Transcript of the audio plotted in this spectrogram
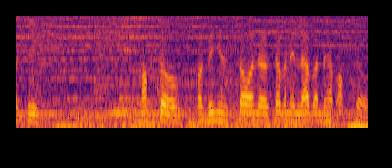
Pharmacy. OXXO, convenience store and the 7-Eleven, they have OXXO.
